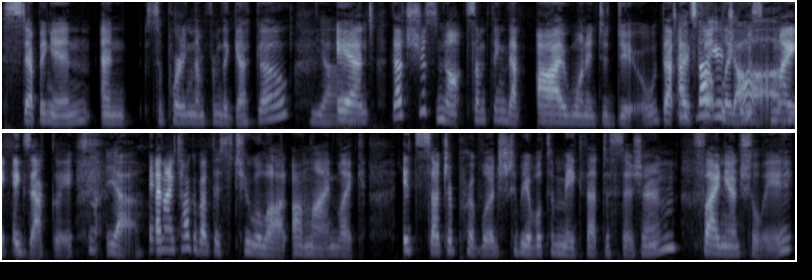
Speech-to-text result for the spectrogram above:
stepping in and supporting them from the get-go yeah and that's just not something that i wanted to do that it's i felt like job. it was my exactly not, yeah and i talk about this too a lot online like it's such a privilege to be able to make that decision financially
